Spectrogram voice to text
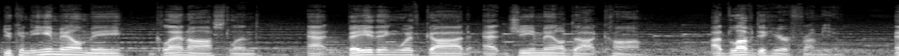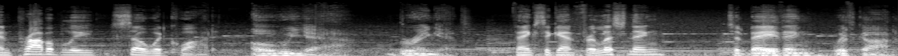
you can email me, Glenn Osland, at bathingwithgod at gmail.com. I'd love to hear from you, and probably so would Quad. Oh, yeah. Bring it. Thanks again for listening to Bathing with God.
